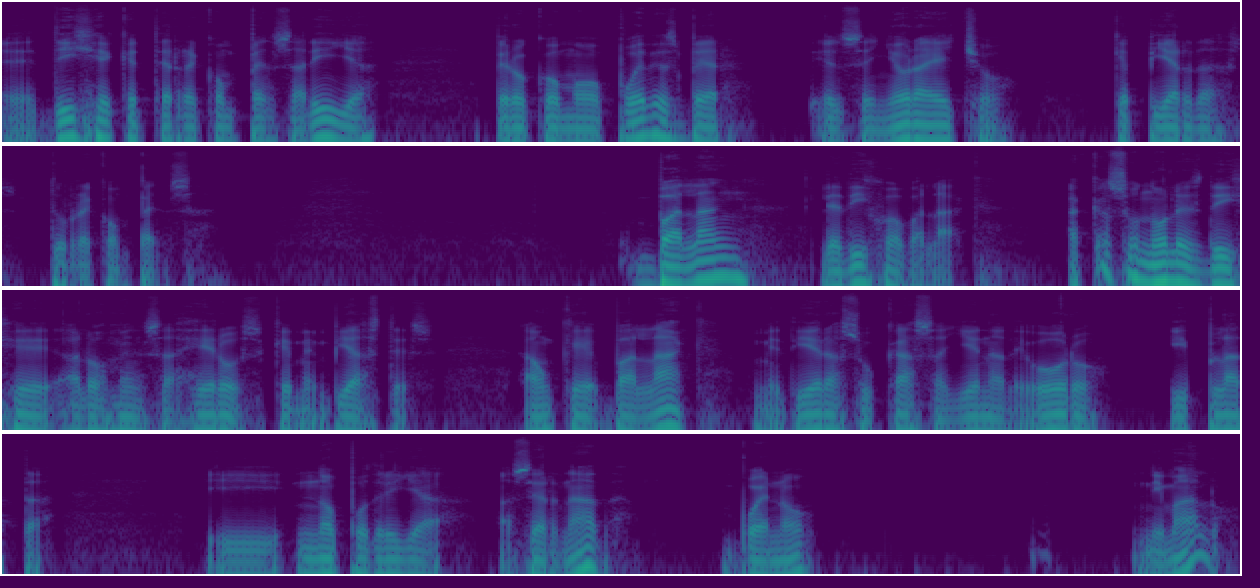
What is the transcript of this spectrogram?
Eh, dije que te recompensaría, pero como puedes ver, el Señor ha hecho que pierdas tu recompensa. Balán le dijo a Balac, ¿acaso no les dije a los mensajeros que me enviaste, aunque Balac me diera su casa llena de oro y plata, y no podría hacer nada? Bueno, ni malo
